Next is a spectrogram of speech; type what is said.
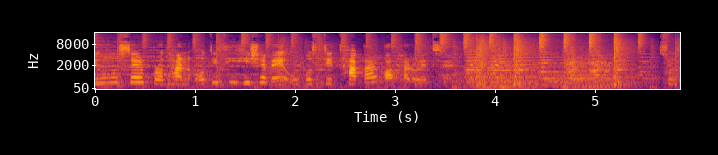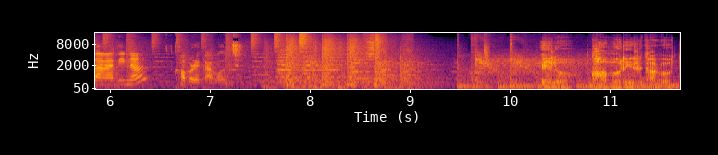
ইউনুসের প্রধান অতিথি হিসেবে উপস্থিত থাকার কথা রয়েছে। সুলতানা দিনা খবরের কাগজ। এলো খবরের কাগজ।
